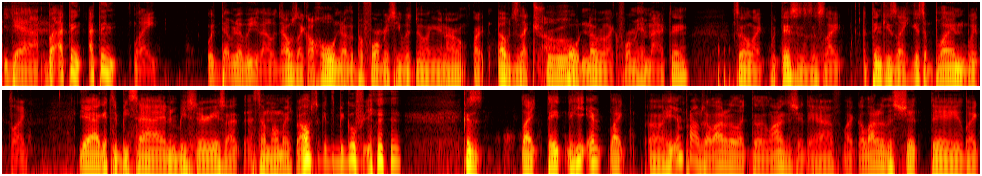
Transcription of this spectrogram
yeah, but I think I think like with WWE that was that was like a whole nother performance he was doing. You know, like that was like True. a whole nother like form of him acting. So like with this is just like I think he's like he gets a blend with like. Yeah, I get to be sad and be serious at, some moments, but I also get to be goofy. Cause like they he imp, like uh he improvs a lot of the, like the lines and shit they have. Like a lot of the shit they like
